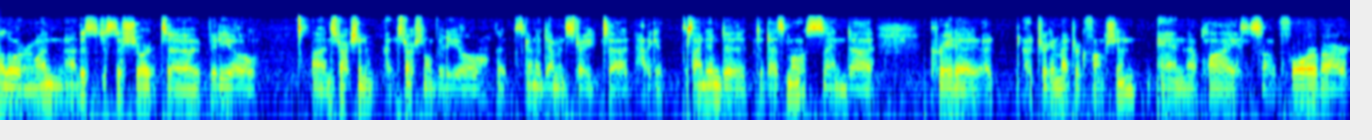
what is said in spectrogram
Hello everyone. Uh, this is just a short uh, video, uh, instruction instructional video that's going to demonstrate uh, how to get signed into to Desmos and uh, create a, a, a, trigonometric function and apply some, four of our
